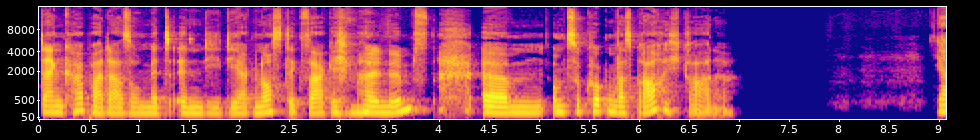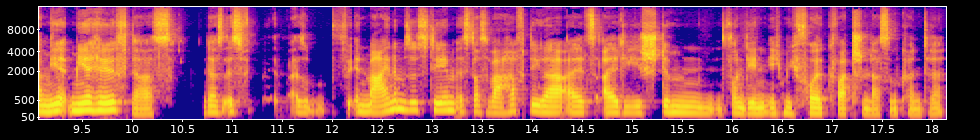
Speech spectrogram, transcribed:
deinen Körper da so mit in die Diagnostik, sag ich mal, nimmst, ähm, um zu gucken, was brauche ich gerade. Ja, mir, mir hilft das. Das ist, also in meinem System ist das wahrhaftiger als all die Stimmen, von denen ich mich voll quatschen lassen könnte.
